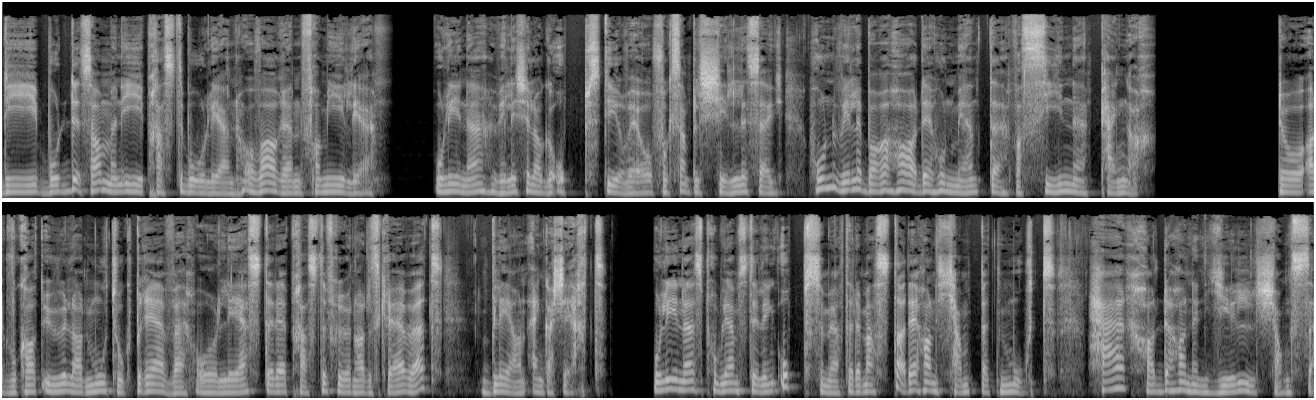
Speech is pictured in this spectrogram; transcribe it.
De bodde sammen i presteboligen og var en familie. Oline ville ikke lage oppstyr ved å for eksempel skille seg, hun ville bare ha det hun mente var sine penger. Da advokat Ueland mottok brevet og leste det prestefruen hadde skrevet, ble han engasjert. Olines problemstilling oppsummerte det meste av det han kjempet mot. Her hadde han en gyllen sjanse.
